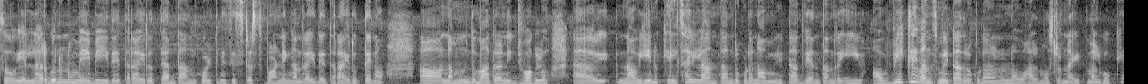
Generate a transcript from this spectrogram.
ಸೊ ಎಲ್ಲರಿಗೂ ಮೇ ಬಿ ಇದೇ ಥರ ಇರುತ್ತೆ ಅಂತ ಅಂದ್ಕೊಳ್ತೀನಿ. ಸಿಸ್ಟರ್ಸ್ ಬಾಂಡಿಂಗ್ ಅಂದರೆ ಇದೇ ಥರ ಇರುತ್ತೇನೋ. ನಮ್ಮದು ಮಾತ್ರ ನಿಜವಾಗ್ಲೂ ನಾವು ಏನು ಕೆಲಸ ಇಲ್ಲ ಅಂತ ಅಂದರೂ ಕೂಡ ನಾವು ಮೀಟ್ ಆದ್ವಿ ಅಂತಂದರೆ, ಈ ವೀಕ್ಲಿ ಒನ್ಸ್ ಮೀಟ್ ಆದರೂ ಕೂಡ ನಾವು ಆಲ್ಮೋಸ್ಟ್ ನೈಟ್ ಮಲ್ಗೋಕ್ಕೆ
